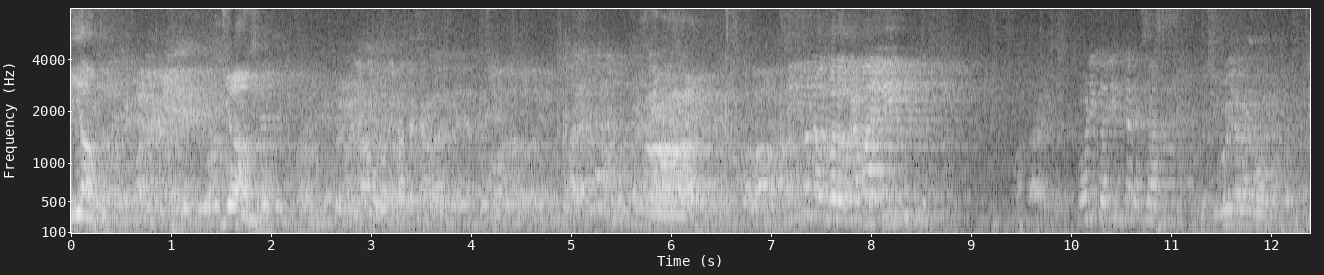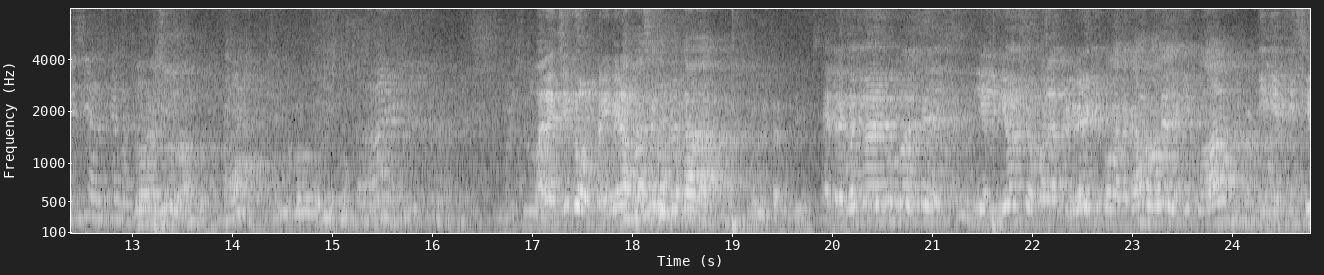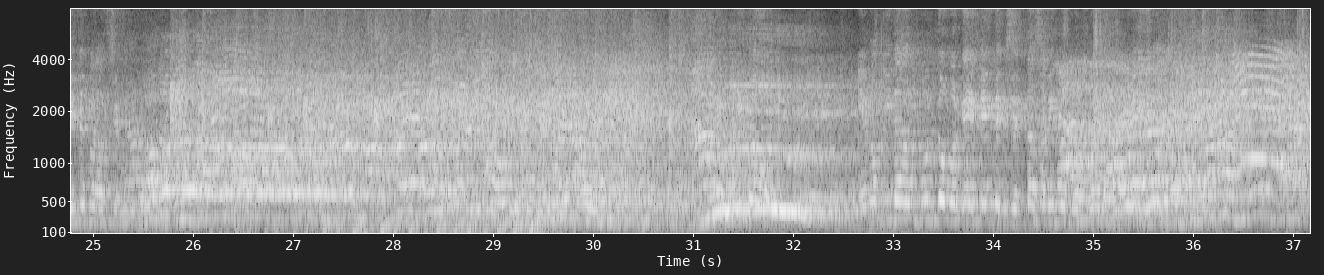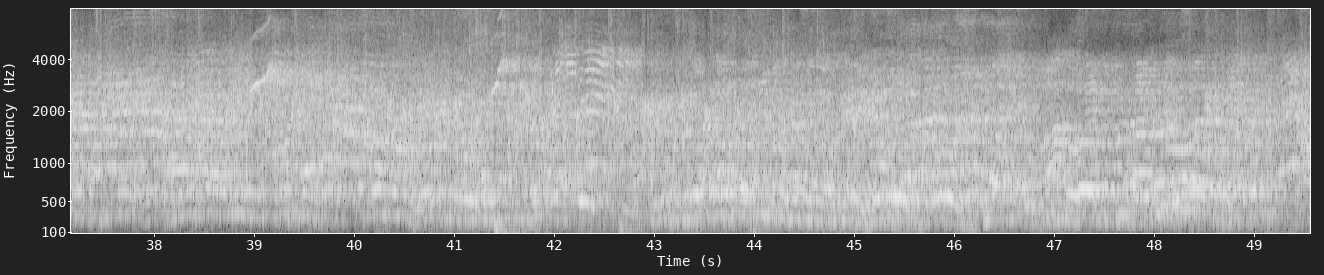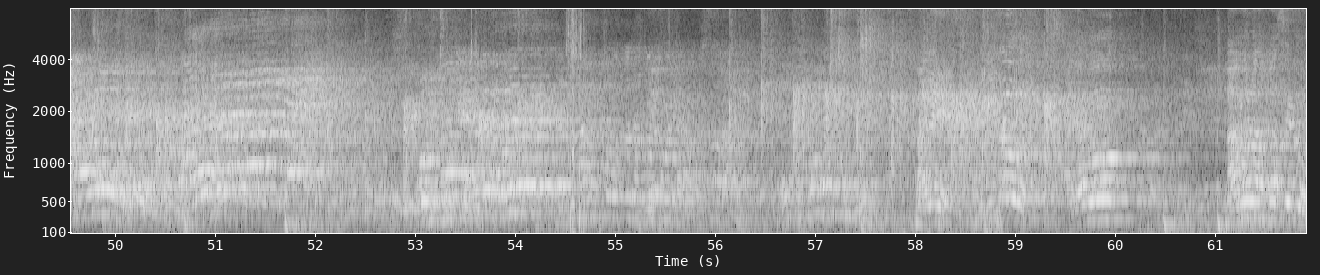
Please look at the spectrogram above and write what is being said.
Te amo. Te amo. Nos colocamos ahí. Vale, chicos, primera fase completada. El recuento del grupo es de 18 para el primer equipo que ha atacado, ¿vale? El equipo A, y 17 para el segundo. Un punto porque hay gente que se está saliendo por fuera. Vale, chicos, allá vamos. Vamos a la fase 2.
